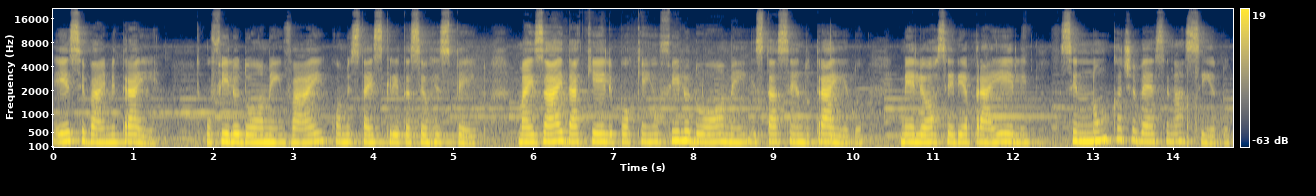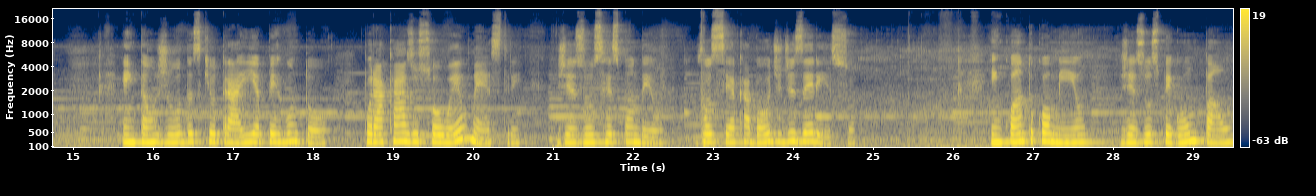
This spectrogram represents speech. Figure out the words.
esse vai me trair. O filho do homem vai, como está escrito a seu respeito, mas ai daquele por quem o filho do homem está sendo traído. Melhor seria para ele se nunca tivesse nascido. Então Judas, que o traía, perguntou: Por acaso sou eu, mestre? Jesus respondeu: Você acabou de dizer isso. Enquanto comiam, Jesus pegou um pão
